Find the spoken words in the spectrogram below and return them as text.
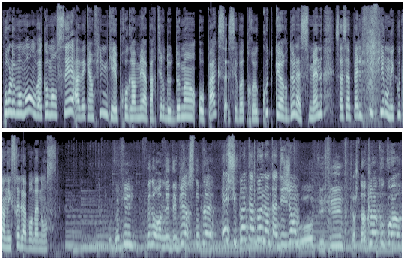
Pour le moment, on va commencer avec un film qui est programmé à partir de demain au PAX. C'est votre coup de cœur de la semaine. Ça s'appelle Fifi. On écoute un extrait de la bande-annonce. Fifi, fais nous ramener des bières, s'il te plaît. Eh, je suis pas ta bonne, hein, t'as des jambes. Oh, Fifi, cherche ta claque ou quoi?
